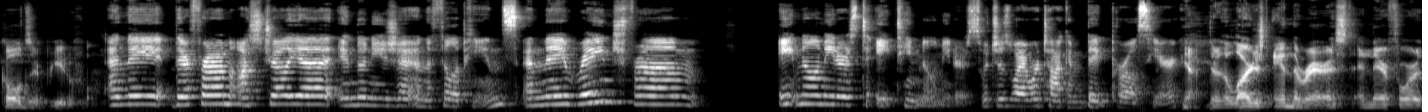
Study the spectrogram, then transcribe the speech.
golds are beautiful. And they they're from Australia, Indonesia, and the Philippines, and they range from eight millimeters to eighteen millimeters, which is why we're talking big pearls here. Yeah, they're the largest and the rarest, and therefore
